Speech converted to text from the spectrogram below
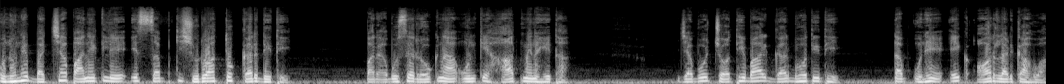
उन्होंने बच्चा पाने के लिए इस सब की शुरुआत तो कर दी थी, पर अब उसे रोकना उनके हाथ में नहीं था। जब वो चौथी बार गर्भ होती थी तब उन्हें एक और लड़का हुआ।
